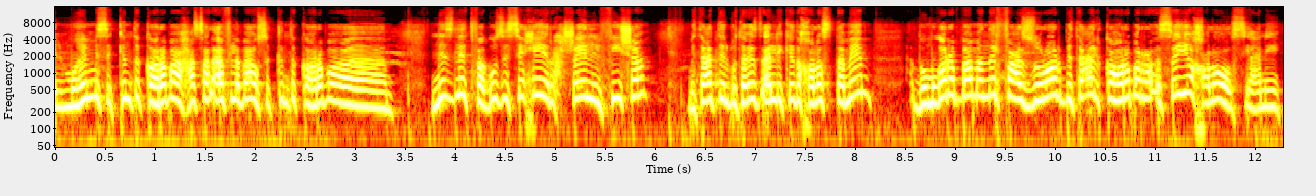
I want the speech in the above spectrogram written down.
المهم سكينة الكهرباء حصل قفلة بقى وسكينة الكهرباء آه، نزلت فجوزي صحي راح شايل الفيشة بتاعة البوتاجاز قال لي كده خلاص تمام. بمجرد بقى ما نرفع الزرار بتاع الكهرباء الرئيسية خلاص يعني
